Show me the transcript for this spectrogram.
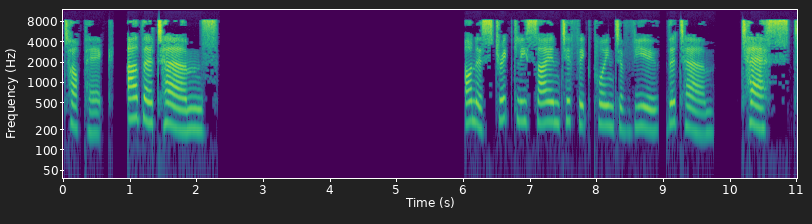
Topic: Other terms On a strictly scientific point of view, the term test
